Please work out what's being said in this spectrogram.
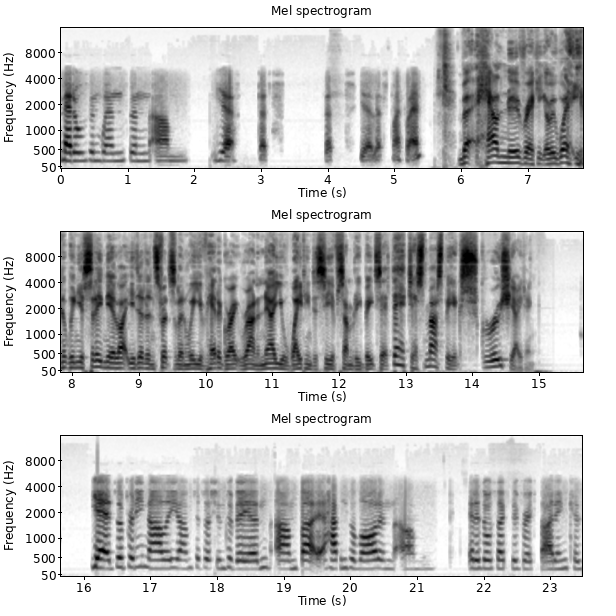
medals and wins. And um, yeah, that's that's yeah, that's my plan. But how nerve wracking! I mean, what, you know, when you're sitting there like you did in Switzerland, where you've had a great run, and now you're waiting to see if somebody beats that. That just must be excruciating. Yeah, it's a pretty gnarly um, position to be in, um, but it happens a lot, and um, it is also super exciting because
